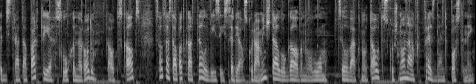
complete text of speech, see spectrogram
reģistrētā partija Sluha Narodu, Tautas kalps, saucās tāpat kā televīzijas seriāls, kurā viņš tēlo galveno lomu - cilvēku no tautas, kurš nonāk prezidenta postenī.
